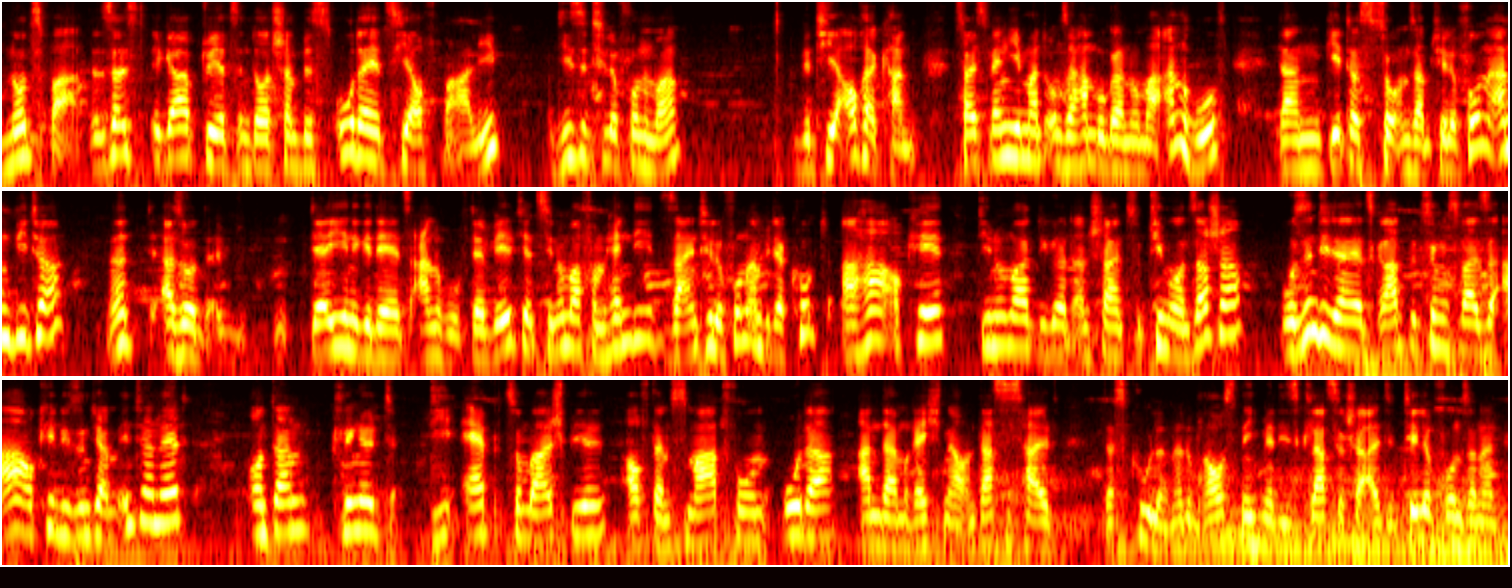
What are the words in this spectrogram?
nutzbar. Das heißt, egal ob du jetzt in Deutschland bist oder jetzt hier auf Bali, diese Telefonnummer wird hier auch erkannt. Das heißt, wenn jemand unsere Hamburger Nummer anruft, dann geht das zu unserem Telefonanbieter Ne? Also derjenige, der jetzt anruft, der wählt jetzt die Nummer vom Handy, sein Telefonanbieter guckt, aha, okay, die Nummer, die gehört anscheinend zu Timo und Sascha. Wo sind die denn jetzt gerade? Beziehungsweise, ah, okay, die sind ja im Internet. Und dann klingelt die App zum Beispiel auf deinem Smartphone oder an deinem Rechner. Und das ist halt das Coole. Ne? Du brauchst nicht mehr dieses klassische alte Telefon, sondern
